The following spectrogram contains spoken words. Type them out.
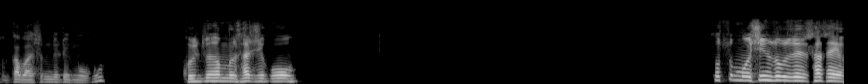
아까 말씀드린 거고 골드 선물 사시고 코스모 신소재 사세요.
